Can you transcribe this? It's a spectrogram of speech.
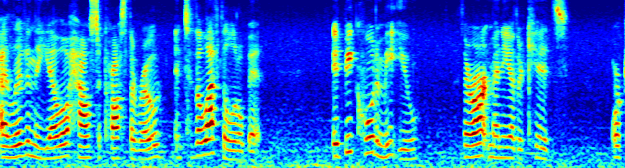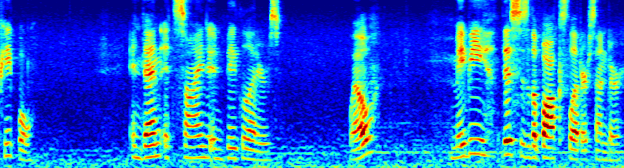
I live in the yellow house across the road and to the left a little bit. It'd be cool to meet you. There aren't many other kids or people. And then it's signed in big letters. Well, maybe this is the box letter sender.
